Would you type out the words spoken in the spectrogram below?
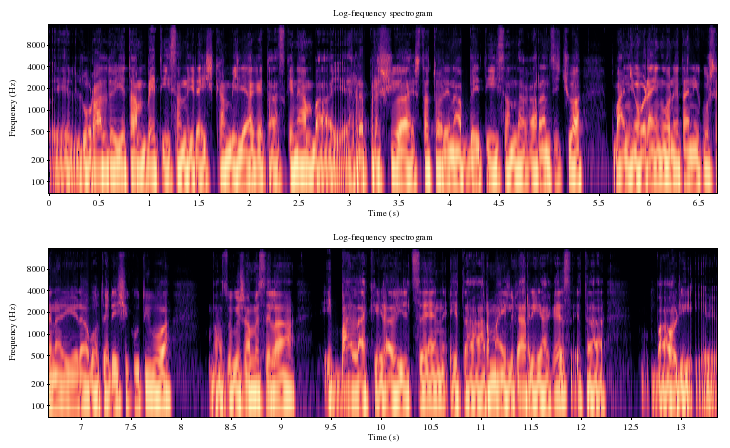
e, lurralde horietan beti izan dira iskanbileak, eta azkenean ba, errepresioa estatuarena beti izan da garrantzitsua, baina orain honetan ikusten ari gera botere esekutiboa, ba, zuk esan bezala, e, balak erabiltzen eta arma hilgarriak ez, eta ba, hori e,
